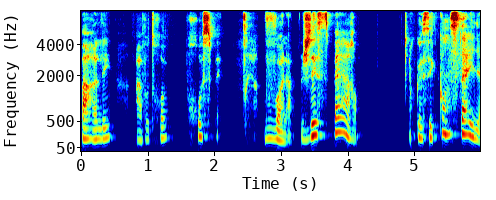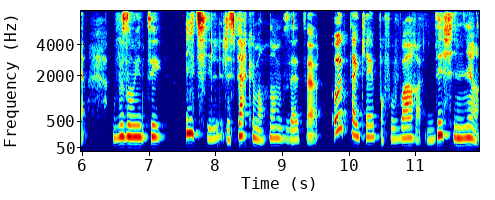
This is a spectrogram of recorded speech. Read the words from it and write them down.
parler à votre prospect. Voilà, j'espère que ces conseils vous ont été J'espère que maintenant vous êtes au taquet pour pouvoir définir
